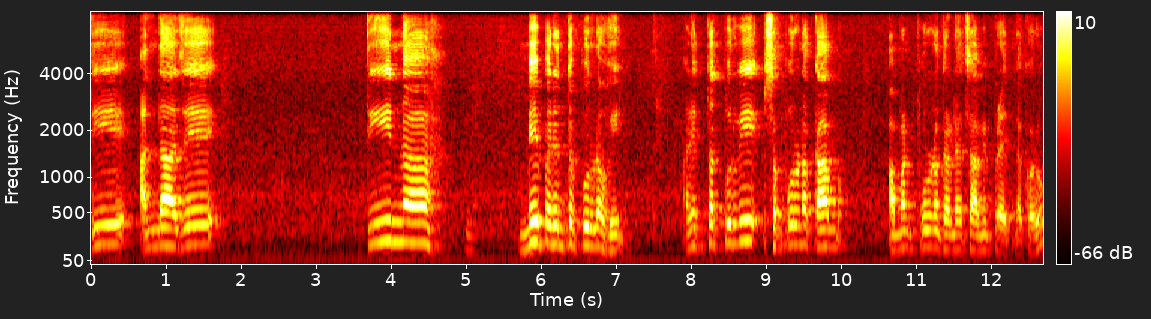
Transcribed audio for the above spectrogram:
ती अंदाजे तीन मेपर्यंत पूर्ण होईल. आणि तत्पूर्वी संपूर्ण काम आपण पूर्ण करण्याचा आम्ही प्रयत्न करू.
